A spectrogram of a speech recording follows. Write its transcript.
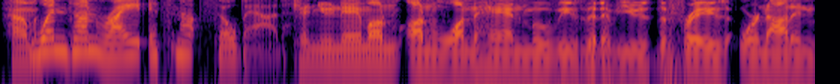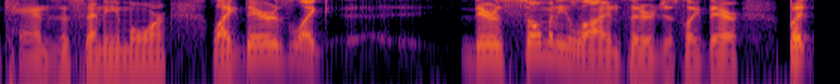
How m- when done right, it's not so bad. can you name on on one hand movies that have used the phrase "we're not in Kansas anymore"? Like there's like there's so many lines that are just like there, but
